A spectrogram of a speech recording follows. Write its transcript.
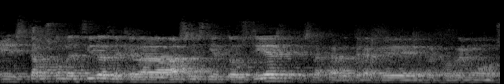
Estamos convencidos de que la base 610, que es la carretera que recorremos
